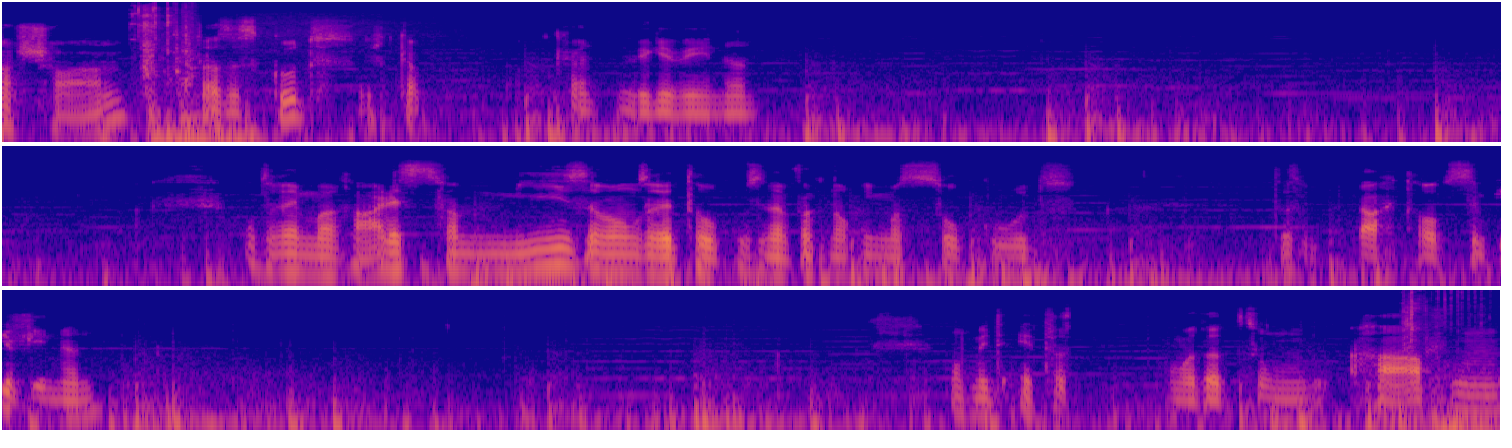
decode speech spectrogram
Na, schauen. Das ist gut. Ich glaube, könnten wir gewinnen. Unsere Moral ist zwar mies, aber unsere Truppen sind einfach noch immer so gut, dass wir auch trotzdem gewinnen. Und mit etwas kommen wir da zum Hafen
